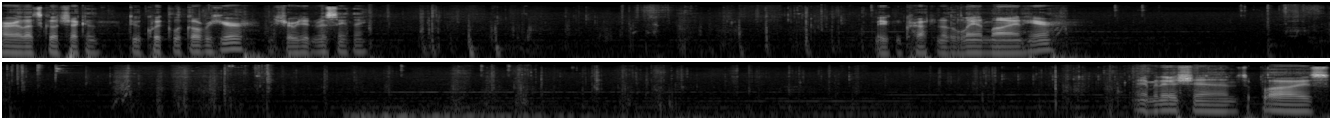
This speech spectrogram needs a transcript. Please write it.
Alright, let's go check and do a quick look over here. Make sure we didn't miss anything. Maybe we can craft another landmine here. Ammunition, supplies,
